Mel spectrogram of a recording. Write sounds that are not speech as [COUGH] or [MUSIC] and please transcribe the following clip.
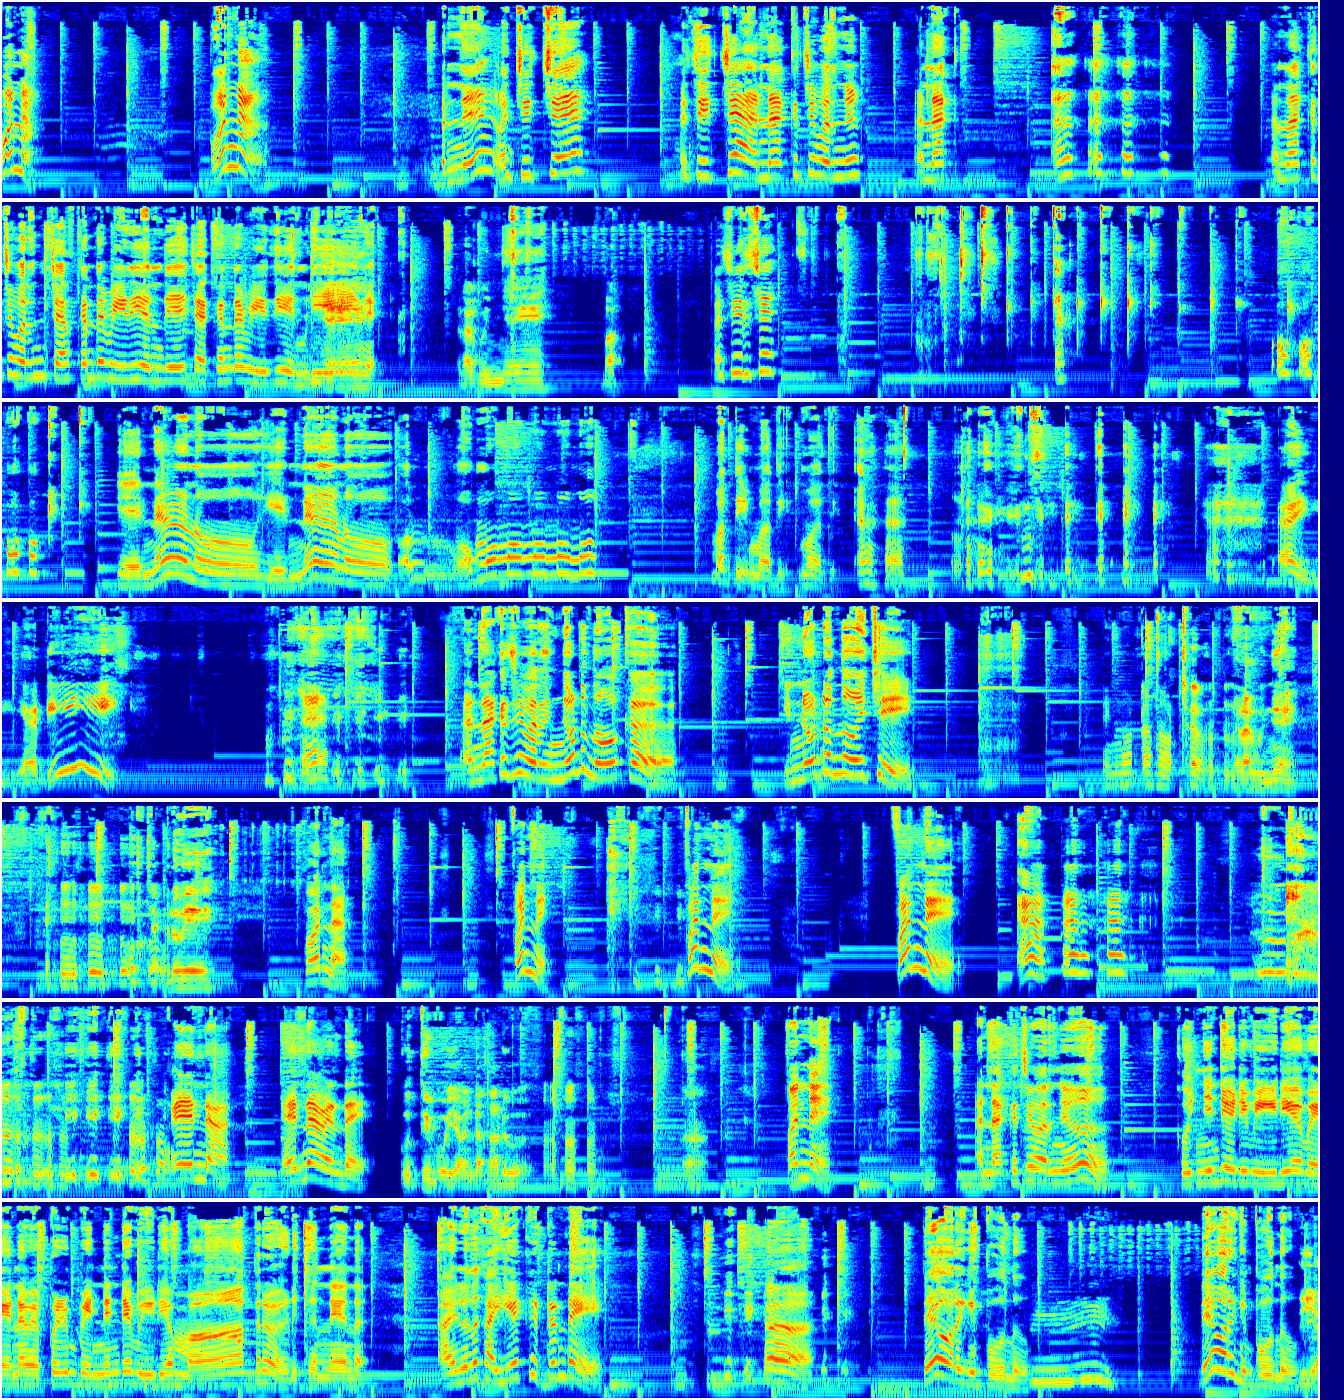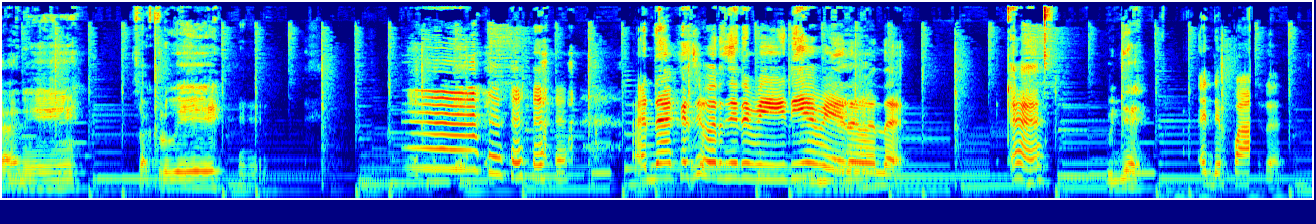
പോന്നാ പൊന്ന പൊന്നെ ചിച്ചേ ചിച്ച അന്നാക്കച്ച പറഞ്ഞു അന്നാക്ക. അന്നാക്കച്ച പറഞ്ഞു ചെറുക്കന്റെ വീതി എന്തേ ചെറുക്കന്റെ വീതി എന്തേന്ന് കുഞ്ഞേ ചിരിച്ചേ. എന്നാണോ എന്നാണോ. മതി മതി മതി. [LAUGHS] അയ്യടി? അന്നാക്കച്ചി പറ ഇങ്ങോട്ട് നോക്ക്. ഇങ്ങോട്ടൊന്ന് നോയിച്ചേ. എങ്ങോട്ടാ നോട്ടം കുഞ്ഞേ പൊന്നെ. പൊന്നെ. പൊന്നെ. പൊന്നെ. എന്നാ എന്നാ വേണ്ടേ? കുത്തിപ്പോയി അവന്റെ തടുവ്. പൊന്നെ. അന്നാക്കച്ചി പറഞ്ഞു കുഞ്ഞിന്റെ ഒരു വീഡിയോ വേണം. എപ്പോഴും പെണ്ണിന്റെ വീഡിയോ മാത്രം എടുക്കുന്നേന്ന്. അതിനൊന്ന് കയ്യെ കിട്ടണ്ടേ ആ. ദേ ഉറങ്ങിപ്പോന്നു. ദേ ഉറങ്ങിപ്പോന്നു. അന്നാക്കച്ചി പറഞ്ഞൊരു വീഡിയോ വേണമെന്ന്. എന്റെ പാട്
